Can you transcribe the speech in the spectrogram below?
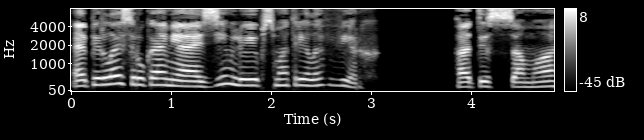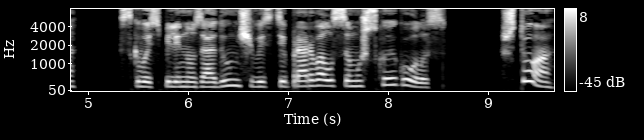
оперлась руками о землю и посмотрела вверх. «А ты сама...» — сквозь пелену задумчивости прорвался мужской голос. «Что?»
